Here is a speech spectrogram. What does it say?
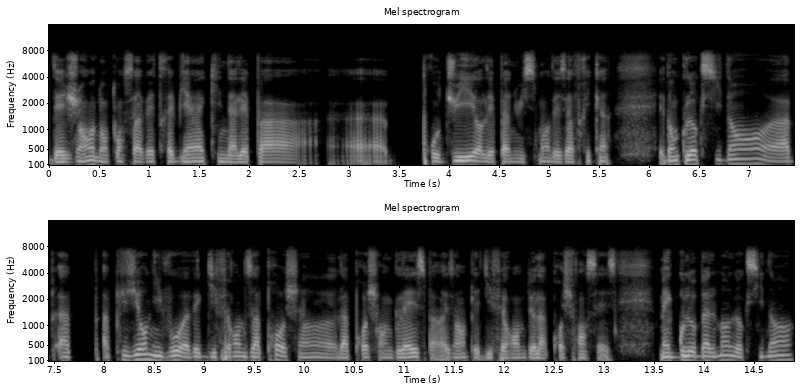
des gens dont on savait très bien qu'ils n'allaient pas produire l'épanouissement des Africains. Et donc l'Occident a, a, à plusieurs niveaux avec différentes approches. Hein. L'approche anglaise, par exemple, est différente de l'approche française. Mais globalement, l'Occident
